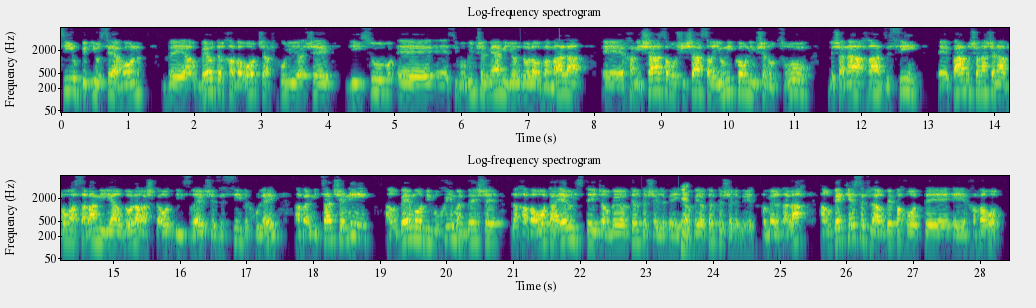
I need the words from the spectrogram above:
שיא בגיוסי ההון והרבה יותר חברות שהפכו להיות, שגייסו אה, אה, סיבובים של 100 מיליון דולר ומעלה, אה, 15 או 16 יוניקורנים שנוצרו בשנה אחת זה שיא, אה, פעם ראשונה שנעבור 10 מיליארד דולר השקעות בישראל שזה שיא וכולי, אבל מצד שני הרבה מאוד דיווחים על זה שלחברות ה-early stage הרבה יותר קשה לגייס, yeah. כן. הרבה יותר קשה לגייס, זאת אומרת הלך הרבה כסף להרבה פחות אה, אה, חברות.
